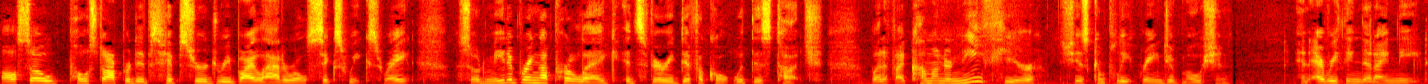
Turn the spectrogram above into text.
also post operative hip surgery bilateral six weeks, right? So to me to bring up her leg, it's very difficult with this touch. But if I come underneath here, she has complete range of motion and everything that I need.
